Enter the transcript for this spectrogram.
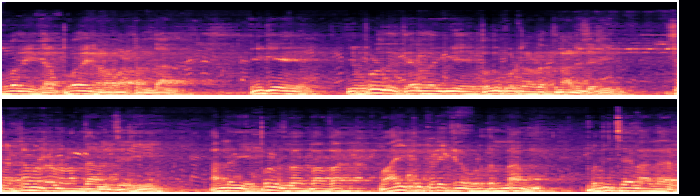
போதை தான் போதை நடமாட்டம் தான் இங்கே எப்பொழுது தேர்தல் இங்கே பொதுக்கூட்டம் நடத்தினாலும் சரி சட்டமன்றம் நடந்தாலும் சரி அல்லது எப்பொழுது வாய்ப்பு கிடைக்கிற பொழுதெல்லாம் பொதுச் செயலாளர்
